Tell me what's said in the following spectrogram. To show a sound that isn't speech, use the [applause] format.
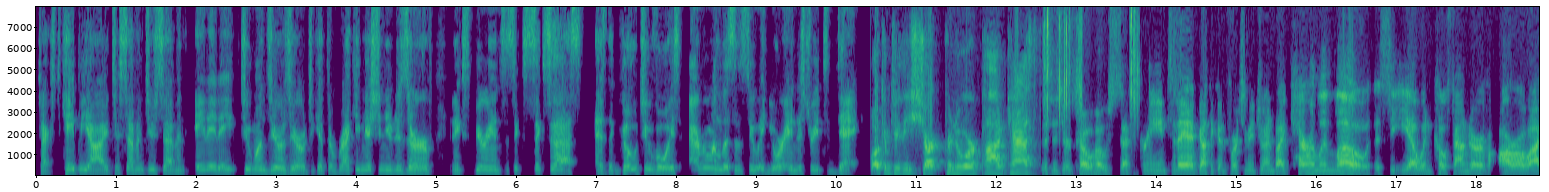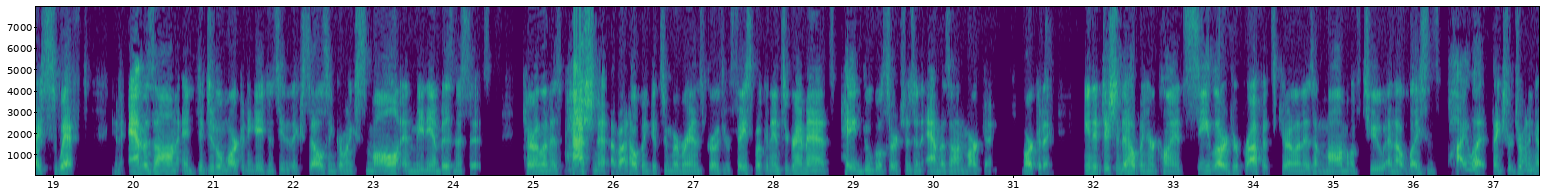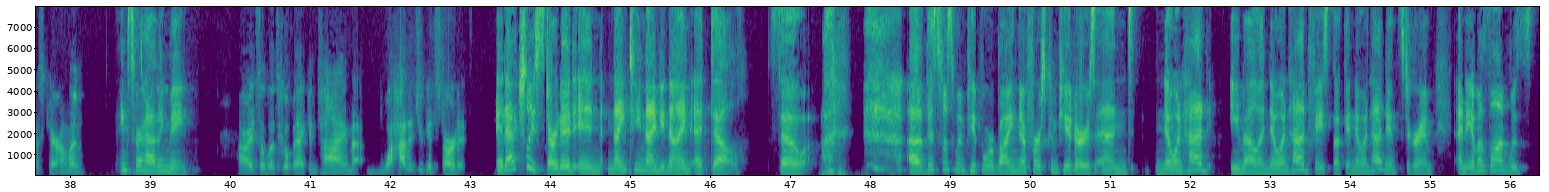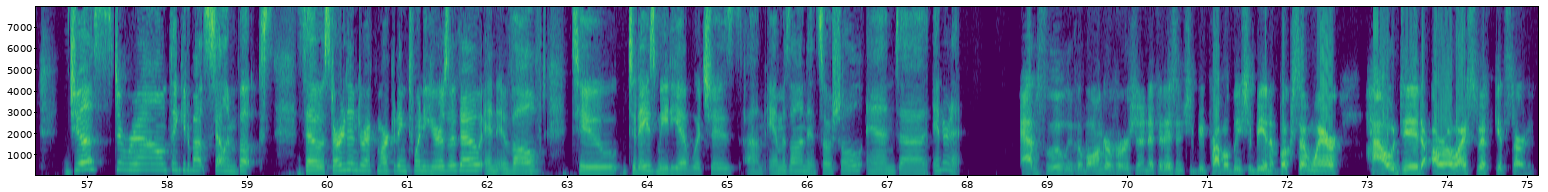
Text KPI to 727 888 2100 to get the recognition you deserve and experience the success as the go to voice everyone listens to in your industry today. Welcome to the Sharkpreneur Podcast. This is your co host, Seth Green. Today, I've got the good fortune to be joined by Carolyn Lowe, the CEO and co founder of ROI Swift, an Amazon and digital marketing agency that excels in growing small and medium businesses. Carolyn is passionate about helping consumer brands grow through Facebook and Instagram ads, paid Google searches, and Amazon marketing. Marketing. In addition to helping her clients see larger profits, Carolyn is a mom of two and a licensed pilot. Thanks for joining us, Carolyn. Thanks for having me. All right, so let's go back in time. How did you get started? It actually started in 1999 at Dell. So [laughs] uh, this was when people were buying their first computers, and no one had email and no one had Facebook and no one had Instagram. And Amazon was just around thinking about selling books. So started in direct marketing 20 years ago and evolved to today's media, which is um, Amazon and social and uh, internet. Absolutely. The longer version, if it isn't, should be probably should be in a book somewhere. How did ROI Swift get started?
